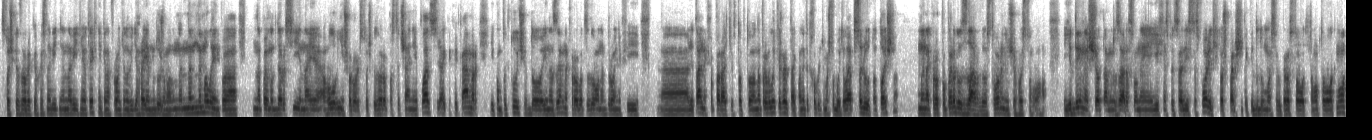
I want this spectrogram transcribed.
з точки зору якихось новітньої новітньої техніки на фронті ну відіграє не дуже не, не маленьку, а напевно для Росії найголовнішу роль з точки зору постачання і плат всіляких і камер, і комплектуючих до іноземних роботизованих дронів і е, літальних апаратів. Тобто, на превеликий жаль, так вони підхоплюють і масштабують, але абсолютно точно. Ми на крок попереду завжди у створенні чогось нового. Єдине, що там зараз вони їхні спеціалісти спорять, хто ж перший таки додумався використовувати там оптоволокно,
